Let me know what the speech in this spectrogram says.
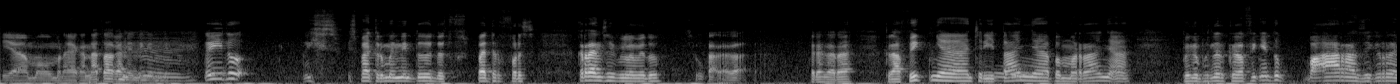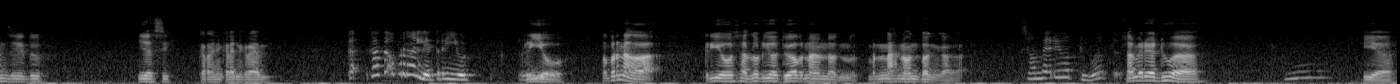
Ya mau merayakan Natal kan ini Mm-mm. Tapi itu Spider-Man itu The Spider-Verse keren sih film itu. Suka kakak. Gara-gara grafiknya, ceritanya, pemerannya. Bener-bener grafiknya itu parah sih keren sih itu. Iya sih, keren keren keren. Ka- Kakak pernah lihat Rio? Rio. Nggak pernah kak? Rio 1, Rio 2 pernah nonton, pernah nonton kakak. Sampai Rio 2 tuh. Sampai Rio 2. Hmm. Iya.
